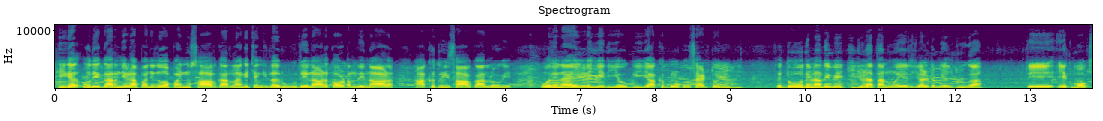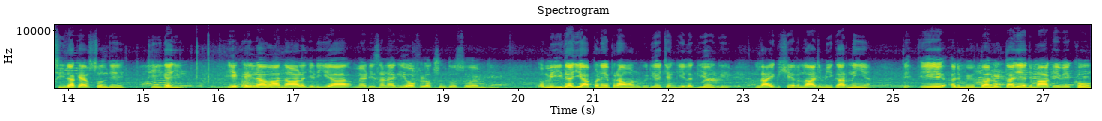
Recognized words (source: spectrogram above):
ਠੀਕ ਹੈ, ਉਹਦੇ ਕਾਰਨ ਜਿਹੜਾ ਆਪਾਂ ਜਦੋਂ ਆਪਾਂ ਇਹਨੂੰ ਸਾਫ਼ ਕਰ ਲਾਂਗੇ, ਚੰਗੀ ਤਰ੍ਹਾਂ ਰੂ ਦੇ ਨਾਲ ਕਾਟਨ ਦੇ ਨਾਲ, ਅੱਖ ਤੁਸੀਂ ਸਾਫ਼ ਕਰ ਲੋਗੇ, ਉਹਦੇ ਨਾਲ ਇਹ ਜਿਹੜੀ ਇਹਦੀ ਹੋਊਗੀ ਅੱਖ ਬਿਲਕੁਲ ਸੈੱਟ ਹੋ ਜੂਗੀ। ਤੇ ਦੋ ਦਿਨਾਂ ਦੇ ਵਿੱਚ ਹੀ ਜਿਹੜਾ ਤੁਹਾਨੂੰ ਇਹ ਰਿਜ਼ਲਟ ਮਿਲ ਜੂਗਾ ਤੇ ਇੱਕ ਮੌਕਸੀ ਦਾ ਕੈਪਸੂਲ ਜੇ, ਠੀਕ ਹੈ ਜੀ? ਇੱਕ ਜਿਹੜਾ ਵਾ ਨਾਲ ਜਿਹੜੀ ਆ ਮੈਡੀਸਨ ਹੈਗੀ ਆਫਲੋਕਸਨ 200 mg ਉਮੀਦ ਹੈ ਜੀ ਆਪਣੇ ਭਰਾਵਾਂ ਨੂੰ ਵੀਡੀਓ ਚੰਗੀ ਲੱਗੀ ਹੋਊਗੀ। ਲਾਈਕ ਸ਼ੇਅਰ ਲਾਜ਼ਮੀ ਕਰਨੀ ਆ ਤੇ ਇਹ ਅਜਮੀਦ ਦਾ ਨੁਕਤਾ ਜੇ ਅਜਮਾ ਕੇ ਵੇਖੋ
